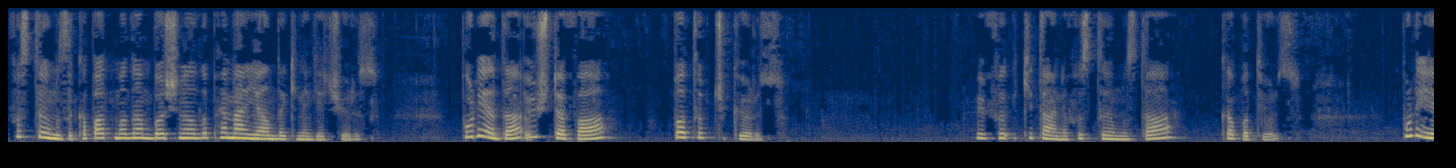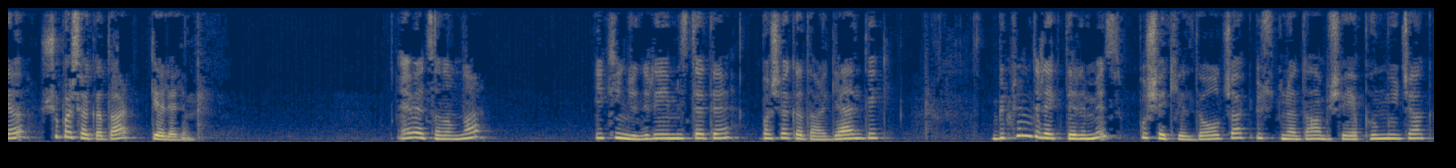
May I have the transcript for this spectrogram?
fıstığımızı kapatmadan başına alıp hemen yandakine geçiyoruz buraya da 3 defa batıp çıkıyoruz ve iki tane fıstığımızda kapatıyoruz buraya şu başa kadar gelelim Evet hanımlar ikinci direğimizde de başa kadar geldik bütün direklerimiz bu şekilde olacak. Üstüne daha bir şey yapılmayacak.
